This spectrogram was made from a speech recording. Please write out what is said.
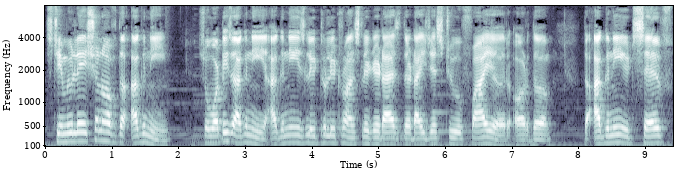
stimulation of the Agni. So what is Agni? Agni is literally translated as the digestive fire or the the Agni itself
